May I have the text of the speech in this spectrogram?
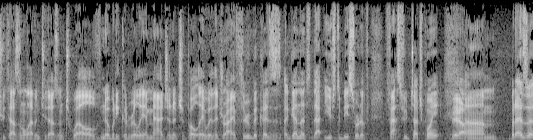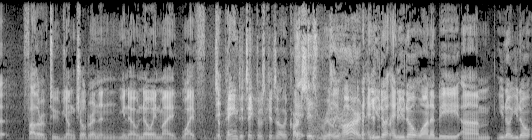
2011, 2012, nobody could really imagine a Chipotle with a drive-through because again, that's that used to be sort of fast food touch point. Yeah. Um, but as a father of two young children, and you know, knowing my wife, it's it, a pain to take those kids out of the car seat. It's really hard, and you don't right. and you don't want to be, um, you know, you don't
